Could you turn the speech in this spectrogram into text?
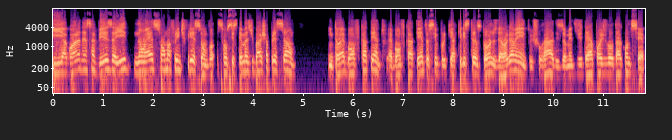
E agora, dessa vez aí, não é só uma frente fria, são, são sistemas de baixa pressão. Então é bom ficar atento, é bom ficar atento, assim, porque aqueles transtornos de alagamento, enxurrada, deslizamento de terra pode voltar a acontecer.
